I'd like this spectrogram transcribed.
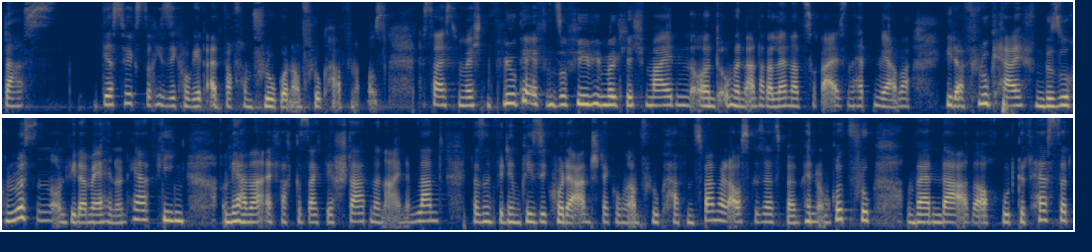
dass das höchste Risiko geht einfach vom Flug und am Flughafen aus. Das heißt, wir möchten Flughäfen so viel wie möglich meiden und um in andere Länder zu reisen, hätten wir aber wieder Flughäfen besuchen müssen und wieder mehr hin und her fliegen. Und wir haben dann einfach gesagt, wir starten in einem Land, da sind wir dem Risiko der Ansteckung am Flughafen zweimal ausgesetzt beim Hin- und Rückflug und werden da aber auch gut getestet.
